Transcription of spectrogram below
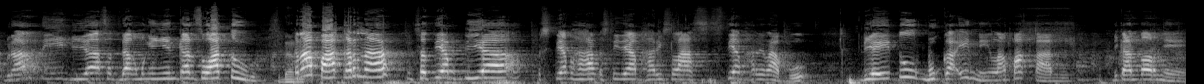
berarti dia sedang menginginkan suatu. Sedang- Kenapa? Karena setiap dia setiap hari setiap hari Selasa, setiap hari Rabu dia itu buka ini lapakan di kantornya.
